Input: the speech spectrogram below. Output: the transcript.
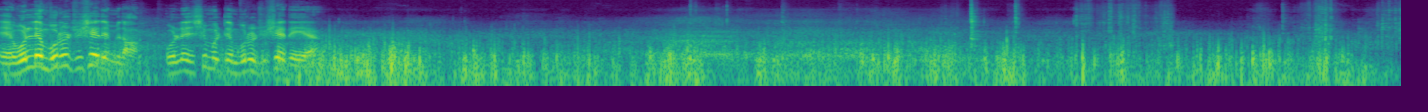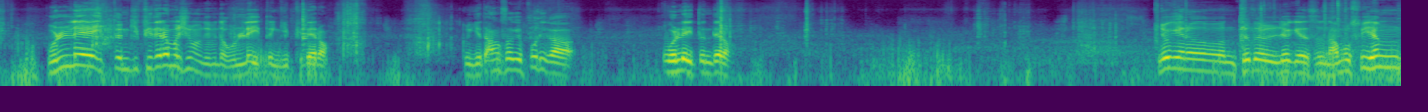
예, 원래 물을 주셔야 됩니다. 원래 심을 때 물을 주셔야 돼요. 원래 있던 깊이대로만 심으면 됩니다. 원래 있던 깊이대로. 그게 땅속에 뿌리가 원래 있던 대로. 여기는 저들 여기에서 나무 수형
